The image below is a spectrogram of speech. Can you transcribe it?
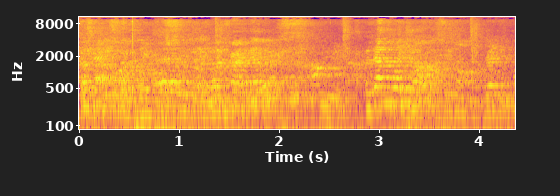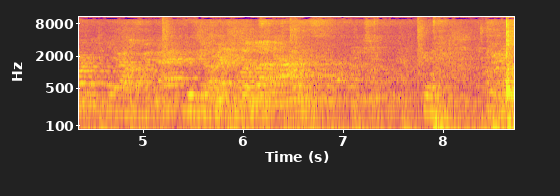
But that's what jobs, you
